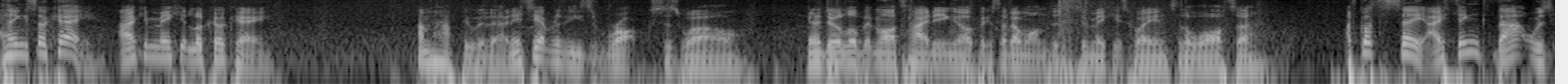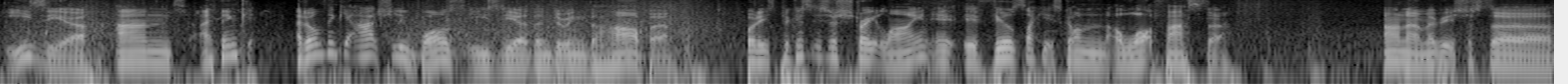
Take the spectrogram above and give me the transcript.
I think it's okay. I can make it look okay. I'm happy with it. I need to get rid of these rocks as well. I'm Gonna do a little bit more tidying up because I don't want this to make its way into the water. I've got to say, I think that was easier, and I think... I don't think it actually was easier than doing the harbour. But it's because it's a straight line, it, it feels like it's gone a lot faster. I don't know, maybe it's just, uh...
